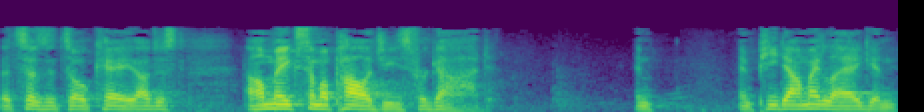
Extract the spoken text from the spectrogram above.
that says it's okay. I'll just, I'll make some apologies for God. And, and pee down my leg and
